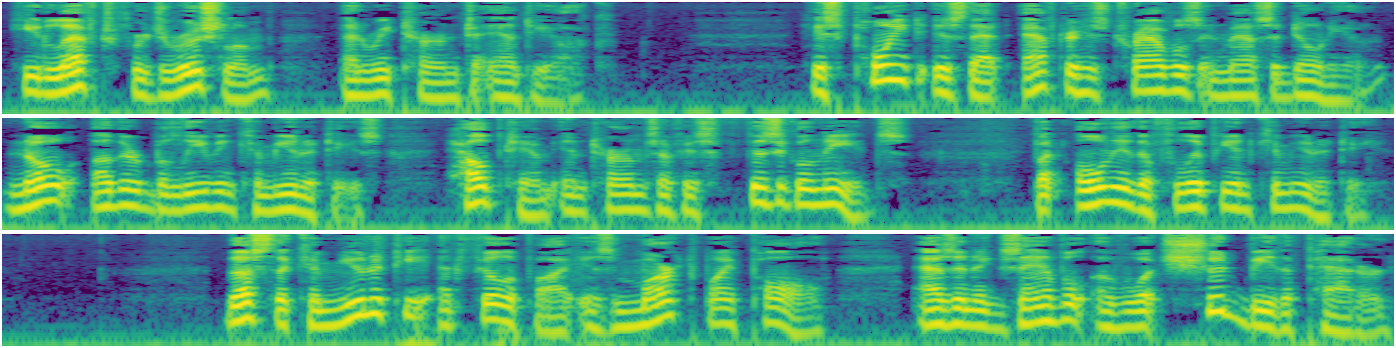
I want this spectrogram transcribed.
he left for Jerusalem and returned to Antioch. His point is that after his travels in Macedonia, no other believing communities helped him in terms of his physical needs, but only the Philippian community. Thus, the community at Philippi is marked by Paul as an example of what should be the pattern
